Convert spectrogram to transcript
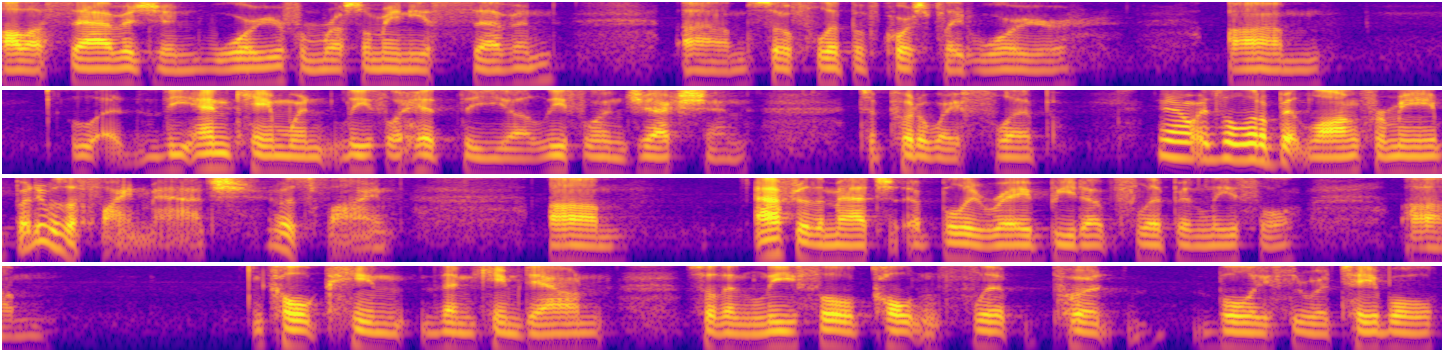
a la Savage and Warrior from WrestleMania 7. Um, so Flip, of course, played Warrior. Um, the end came when Lethal hit the uh, lethal injection to put away Flip. You know, it's a little bit long for me, but it was a fine match. It was fine. Um, after the match, uh, Bully Ray beat up Flip and Lethal. Um, Colt came, then came down. So then Lethal, Colt, and Flip put Bully through a table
